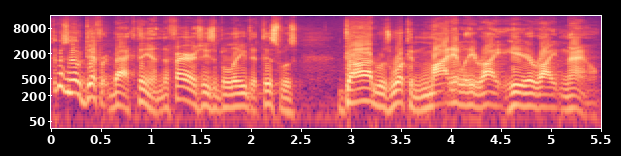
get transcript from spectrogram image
it was no different back then. The Pharisees believed that this was, God was working mightily right here, right now.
